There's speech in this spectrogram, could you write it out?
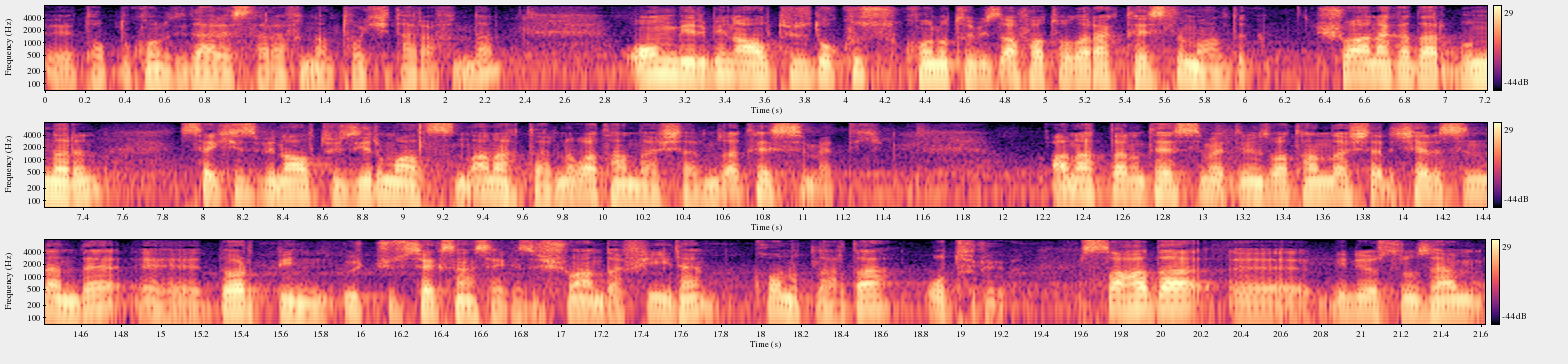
E, Toplu Konut İdaresi tarafından, TOKİ tarafından. 11.609 konutu biz AFAD olarak teslim aldık. Şu ana kadar bunların 8.626'sının anahtarını vatandaşlarımıza teslim ettik. Anahtarını teslim ettiğimiz vatandaşlar içerisinden de e, 4388'i şu anda fiilen konutlarda oturuyor. Sahada e, biliyorsunuz hem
